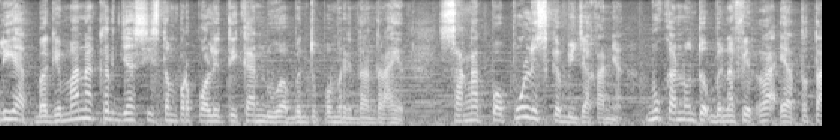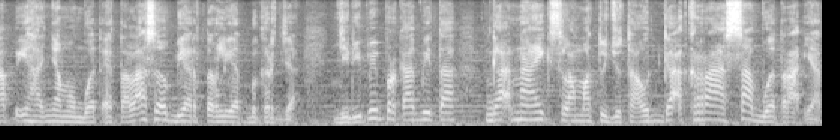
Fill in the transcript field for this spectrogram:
Lihat bagaimana kerja sistem perpolitikan dua bentuk pemerintahan terakhir. Sangat populis kebijakannya, bukan untuk benefit rakyat, tetapi hanya membuat etalase biar terlihat bekerja. GDP per kapita nggak naik selama tujuh tahun, nggak kerasa buat rakyat.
